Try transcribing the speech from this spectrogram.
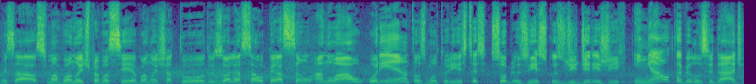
Oi, Salso. Uma boa noite para você, boa noite a todos. Olha, essa operação anual orienta os motoristas sobre os riscos de dirigir em alta velocidade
